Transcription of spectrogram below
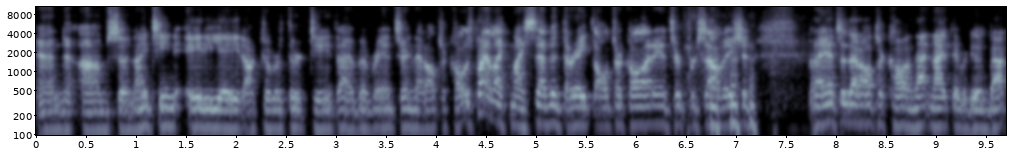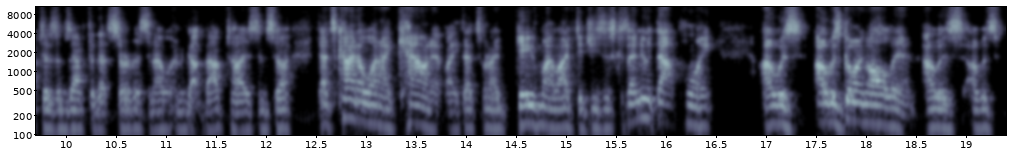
and um, so 1988, October 13th, I remember answering that altar call. It was probably like my seventh or eighth altar call I'd answered for salvation. but I answered that altar call, and that night they were doing baptisms after that service, and I went and got baptized. And so that's kind of when I count it. Like that's when I gave my life to Jesus because I knew at that point I was I was going all in. I was I was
